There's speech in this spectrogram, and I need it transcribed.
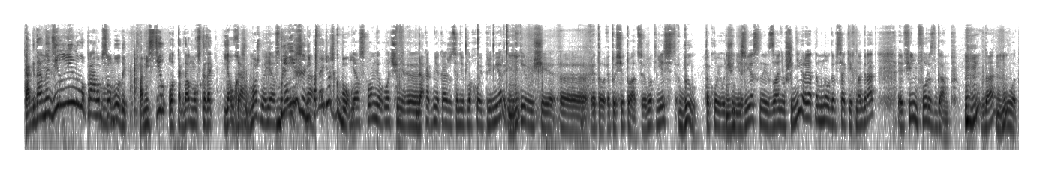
когда наделил его правом свободы, поместил, вот тогда он мог сказать, я ухожу. Да, можно я вспомню? Ближе не Да. подойдешь к Богу. Я вспомнил очень, э, Да. как мне кажется, неплохой пример, иллюстрирующий э, эту, эту ситуацию. Вот есть, был такой очень известный, занявший невероятно много всяких наград, э, фильм «Форест Гамп». Да? Вот.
